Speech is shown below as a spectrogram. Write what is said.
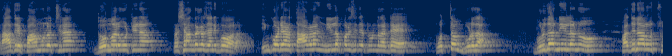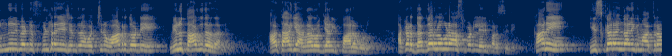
రాత్రి పాములు వచ్చినా దోమలు కుట్టినా ప్రశాంతంగా చనిపోవాలా? ఇంకోటి ఆడ తాగడానికి నీళ్ళ పరిస్థితి ఎట్లుంటుందంటే మొత్తం బురద. బురద నీళ్ళను పద్నాలుగు చున్నీలు పెట్టి ఫిల్టర్ చేసిన వచ్చిన వాటర్ తోటి వీళ్ళు తాగుతారు దాన్ని. ఆ తాగి అనారోగ్యానికి పాలకుడు అక్కడ దగ్గరలో కూడా హాస్పిటల్ లేని పరిస్థితి. కానీ ఇసుక రంగానికి మాత్రం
